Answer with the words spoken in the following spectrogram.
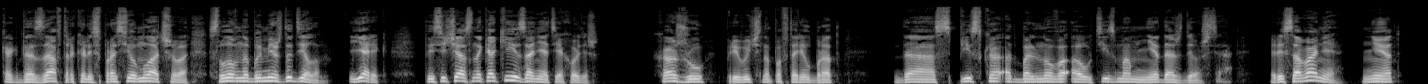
Когда завтракали, спросил младшего, словно бы между делом. «Ярик, ты сейчас на какие занятия ходишь?» «Хожу», — привычно повторил брат. «Да, списка от больного аутизмом не дождешься. Рисование? Нет.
